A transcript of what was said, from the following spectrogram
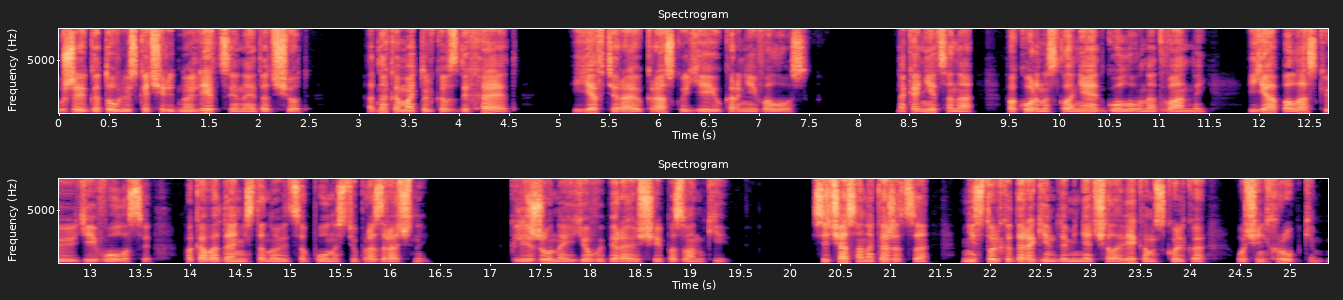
Уже готовлюсь к очередной лекции на этот счет, однако мать только вздыхает, и я втираю краску ею корней волос. Наконец она покорно склоняет голову над ванной, и я ополаскиваю ей волосы, пока вода не становится полностью прозрачной. Гляжу на ее выпирающие позвонки. Сейчас она кажется не столько дорогим для меня человеком, сколько очень хрупким.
